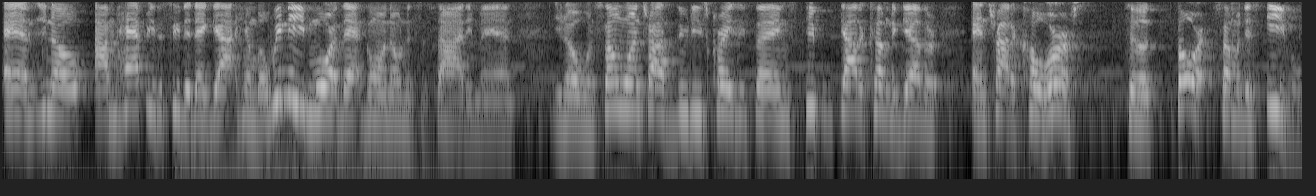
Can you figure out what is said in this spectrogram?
And, you know, I'm happy to see that they got him. But we need more of that going on in society, man. You know, when someone tries to do these crazy things, people got to come together and try to coerce to thwart some of this evil.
